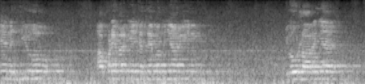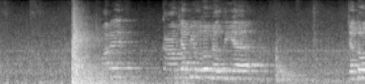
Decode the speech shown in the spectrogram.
ਐਨਜੀਓ ਆਪਣੇ ਵਰਗੀਆਂ ਜਥੇਬੰਦੀਆਂ ਵੀ ਜ਼ੋਰ ਲਾ ਰਹੀਆਂ। ਪਰ ਇਹ ਕਾਮਯਾਬੀ ਉਦੋਂ ਮਿਲਦੀ ਹੈ ਜਦੋਂ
